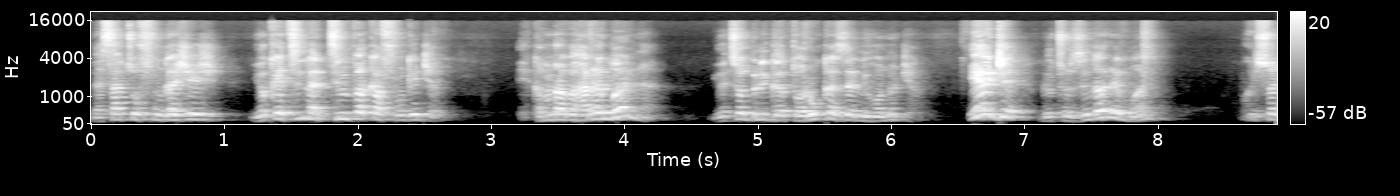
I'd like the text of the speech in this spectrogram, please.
basa tofunga jeje yoketi tsina timpa ka fungeja e kamra bahara mwana yotso obligatoire kaza mihonoja yeje doto zingare mwana. We iso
